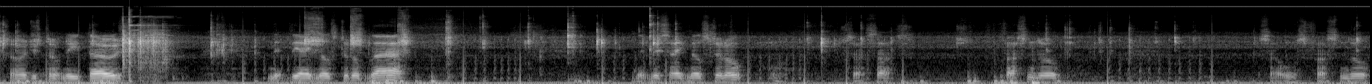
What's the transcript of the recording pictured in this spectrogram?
so I just don't need those. Nip the 8 mil stud up there. Nip this 8 mil stud up, so that's, that's fastened up. So that one's fastened up.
